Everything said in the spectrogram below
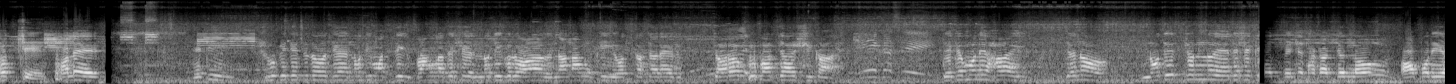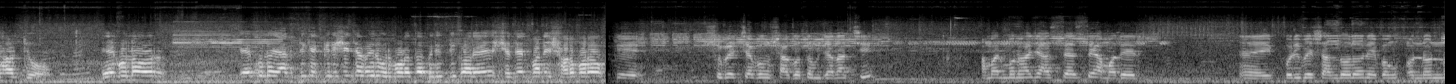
হচ্ছে। ফলে এটি সুবিদিত যে নদীমাতৃক বাংলাদেশের নদীগুলো আজ নানামুখী অত্যাচারের চরম বিপর্যয়ের শিকার। দেখে মনে হয় যেন নদীর জন্য এদেশে বেঁচে থাকার জন্য অপরিহার্য। এগুলোর এগুলো একদিকে কৃষি জমির উর্বরতা বৃদ্ধি করে সেচের পানি সরবরাহ কে শুভেচ্ছা এবং স্বাগতম জানাচ্ছি। আমার মনে হয় যে আস্তে আস্তে আমাদের, এই পরিবেশ আন্দোলন এবং অন্যান্য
